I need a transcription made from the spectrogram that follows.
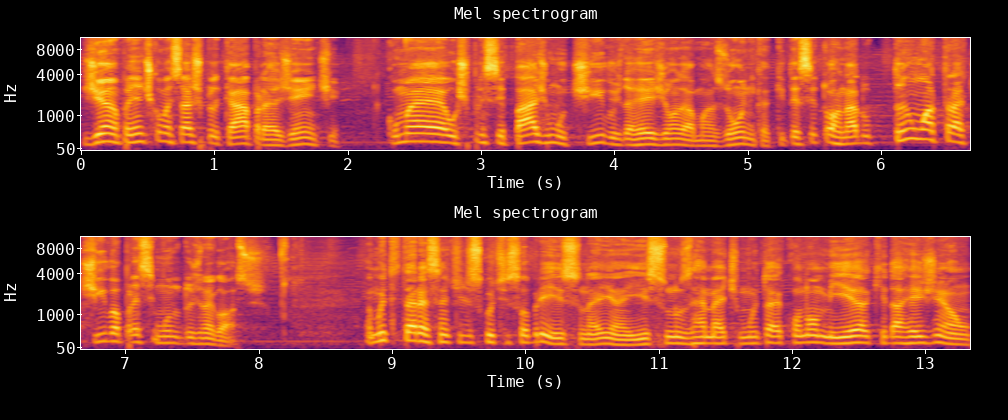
Jean, para a gente começar a explicar para a gente como é os principais motivos da região da Amazônica que ter se tornado tão atrativa para esse mundo dos negócios. É muito interessante discutir sobre isso, né, Ian? E isso nos remete muito à economia aqui da região.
